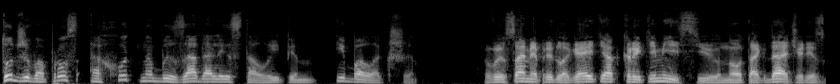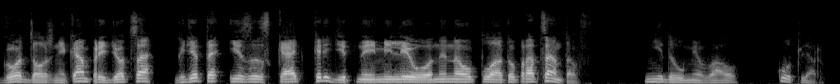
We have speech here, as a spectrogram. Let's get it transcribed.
Тот же вопрос охотно бы задали Столыпин и Балакшин. Вы сами предлагаете открыть эмиссию, но тогда через год должникам придется где-то изыскать кредитные миллионы на уплату процентов. Недоумевал Кутлер.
